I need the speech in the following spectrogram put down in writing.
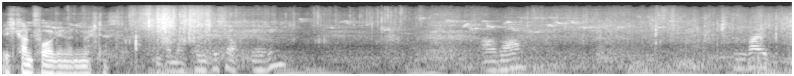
Ich kann vorgehen, wenn du möchtest. Ja, man kann sich auch irren. Aber man weiß es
